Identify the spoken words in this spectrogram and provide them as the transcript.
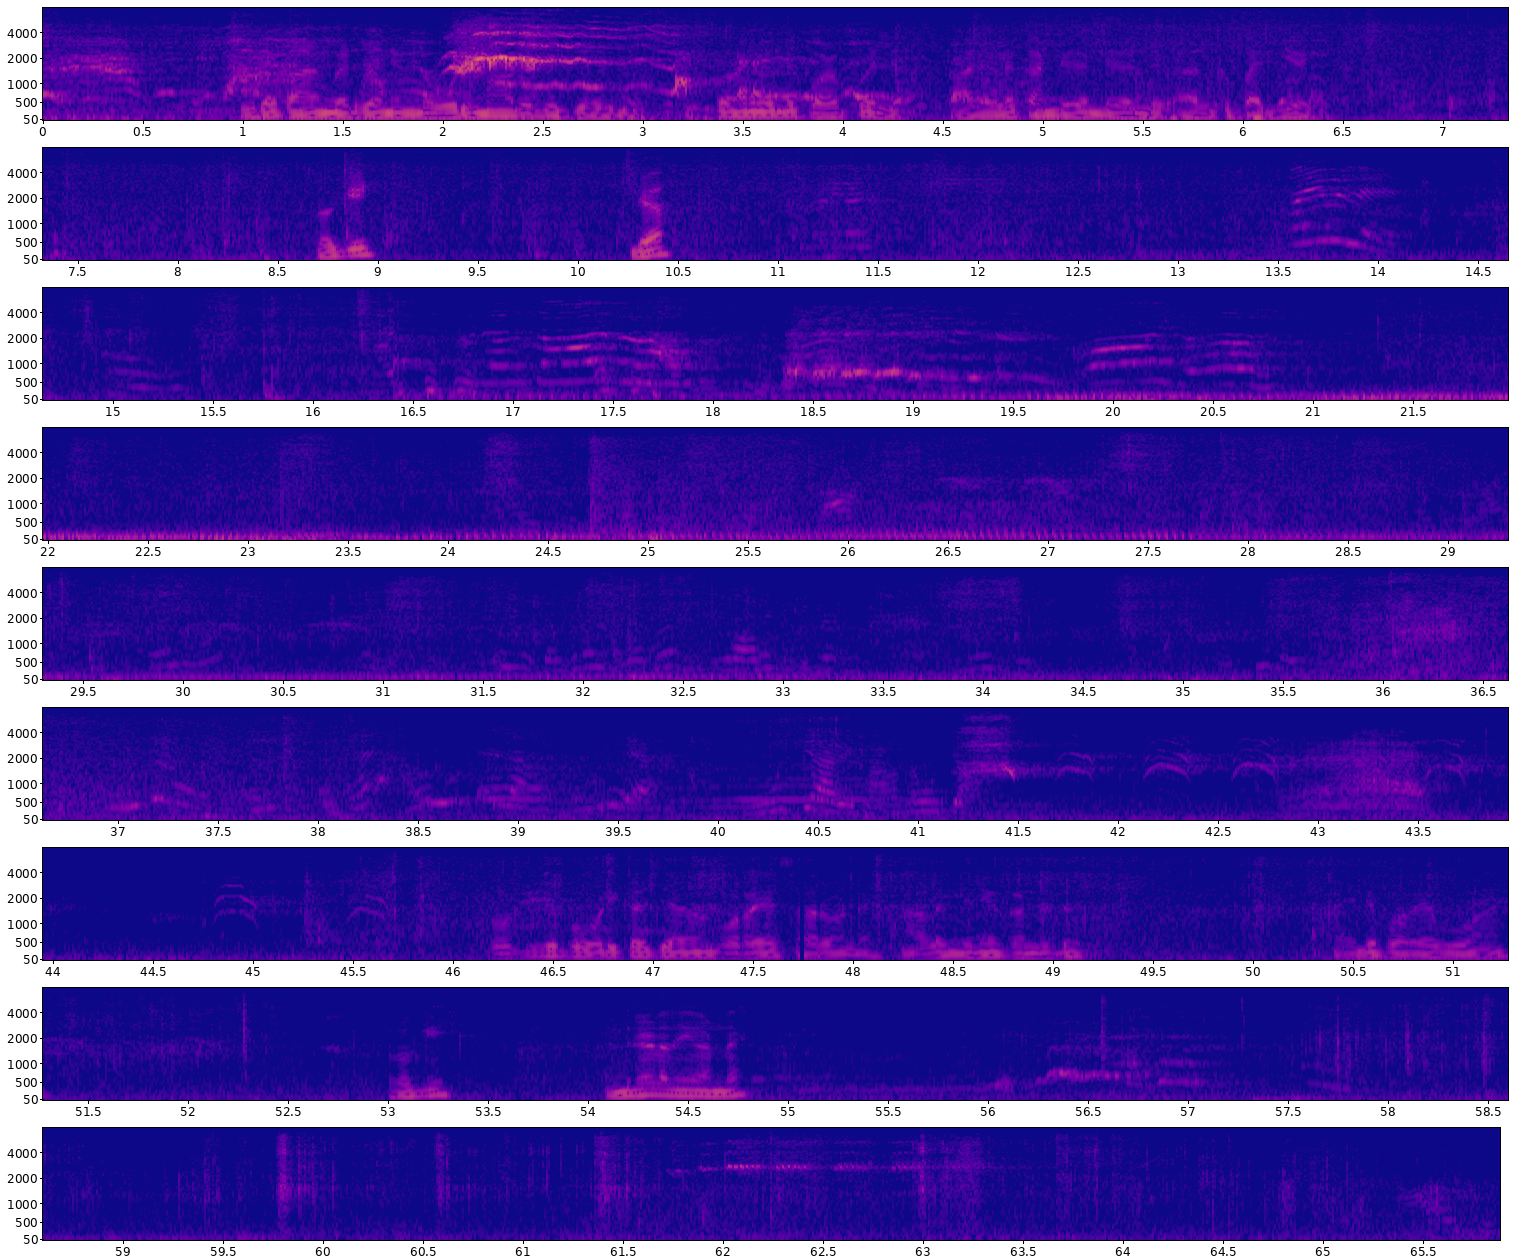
ഇവരെ കാണുമ്പോഴത്തേനും ഇങ്ങനെ ഓടി മാറുകയൊക്കെ ചെയ്യുന്നു ഇപ്പോൾ അങ്ങനെ വലിയ കുഴപ്പമില്ല. ആളുകളെ കണ്ട് കണ്ട് കണ്ട് ആൾക്ക് പരിചയമായി. നോക്കി ഇല്ല? റോക്കിക്ക് ഇപ്പോൾ ഓടിക്കളിച്ചാൽ കുറേ സ്ഥലമുണ്ട്. ആളെന്തിനെയോ കണ്ടിട്ട് അതിന്റെ പുറകെ പോവാണ്. റോക്കി എന്തിനാടാ നീ കണ്ടേ?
